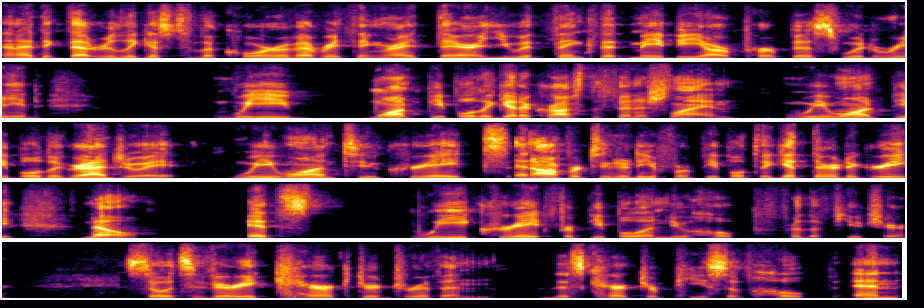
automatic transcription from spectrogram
And I think that really gets to the core of everything right there. You would think that maybe our purpose would read We want people to get across the finish line. We want people to graduate. We want to create an opportunity for people to get their degree. No, it's we create for people a new hope for the future. So it's very character driven, this character piece of hope. And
